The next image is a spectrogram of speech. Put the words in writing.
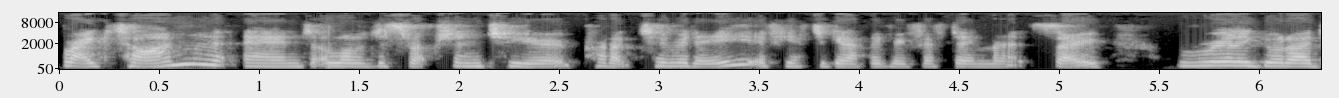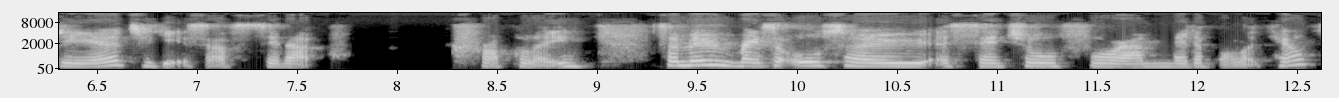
break time and a lot of disruption to your productivity if you have to get up every 15 minutes. So really good idea to get yourself set up properly. So movement breaks are also essential for our metabolic health.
